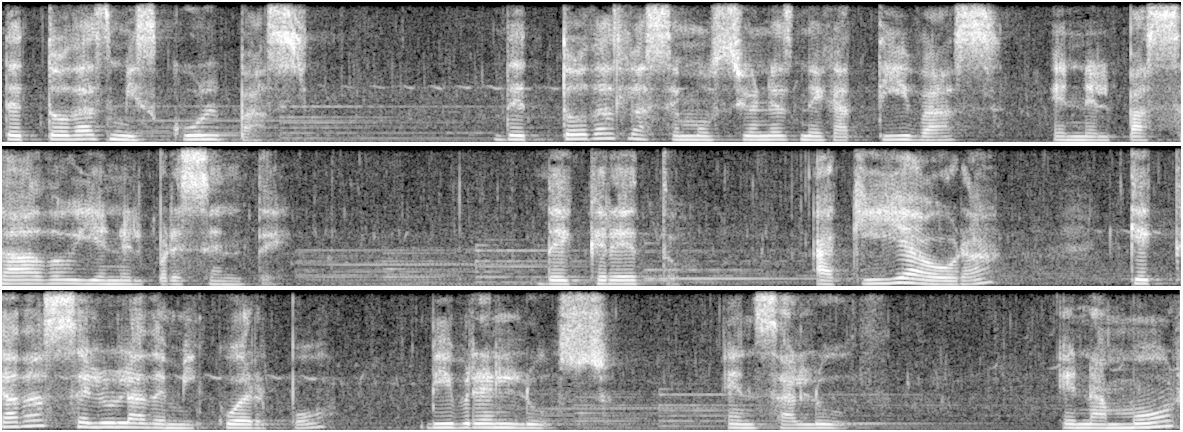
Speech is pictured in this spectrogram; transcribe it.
de todas mis culpas, de todas las emociones negativas en el pasado y en el presente. Decreto, aquí y ahora, que cada célula de mi cuerpo vibre en luz, en salud, en amor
